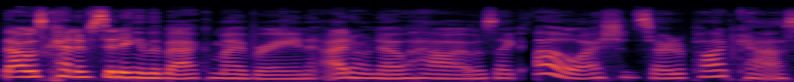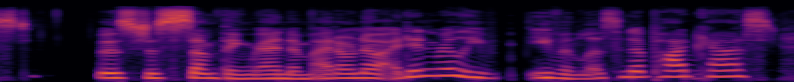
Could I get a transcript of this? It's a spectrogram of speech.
that was kind of sitting in the back of my brain. I don't know how I was like, "Oh, I should start a podcast." It was just something random. I don't know. I didn't really even listen to podcasts.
